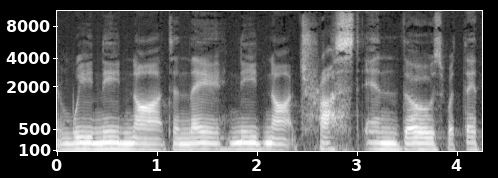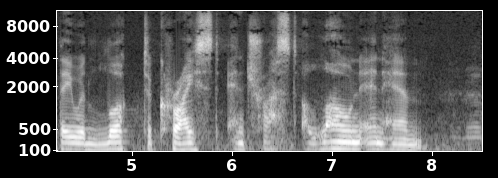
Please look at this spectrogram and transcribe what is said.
And we need not, and they need not trust in those, but that they would look to Christ and trust alone in Him. Amen.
